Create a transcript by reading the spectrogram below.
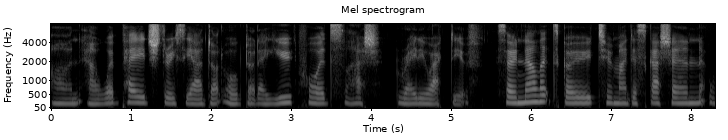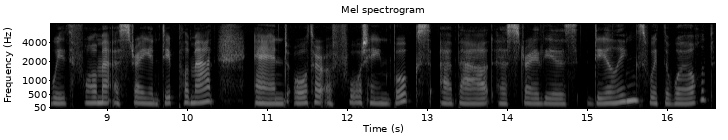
on our webpage, 3cr.org.au forward slash radioactive. So now let's go to my discussion with former Australian diplomat and author of 14 books about Australia's dealings with the world,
